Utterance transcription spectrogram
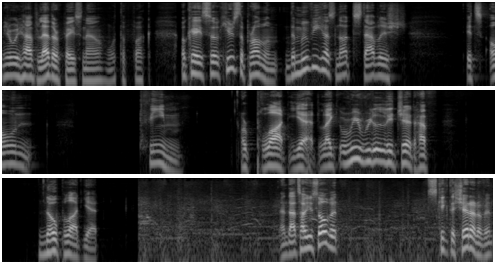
Here we have Leatherface now. What the fuck? Okay, so here's the problem. The movie has not established its own theme or plot yet. Like we really legit have no plot yet. And that's how you solve it. Just kick the shit out of it.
